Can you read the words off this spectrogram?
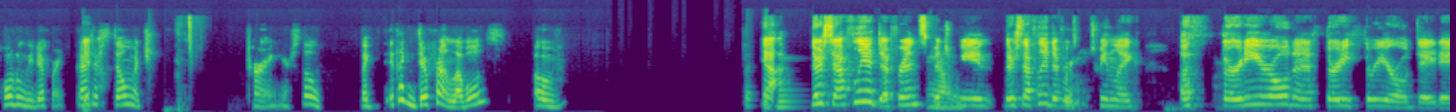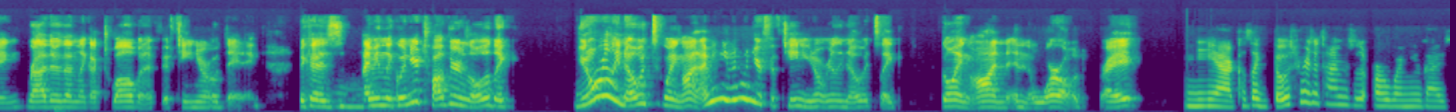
totally different. You guys yeah. are still maturing. You're still like it's like different levels of yeah there's definitely a difference between know, there's definitely a difference between like a 30 year old and a 33 year old dating rather than like a 12 and a 15 year old dating. Because mm-hmm. i mean like when you're 12 years old like you don't really know what's going on. I mean even when you're 15 you don't really know what's like going on in the world right? Yeah because like those periods of times are when you guys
